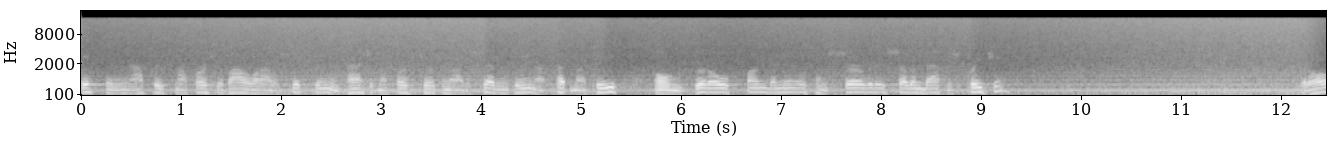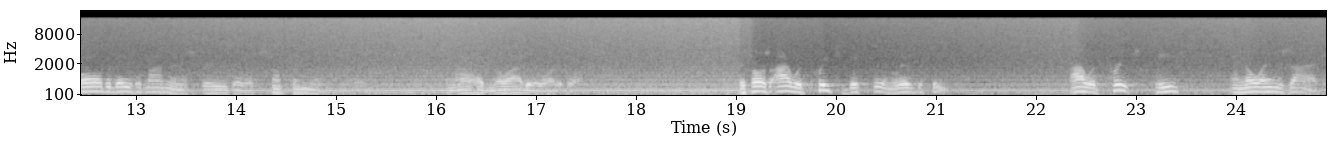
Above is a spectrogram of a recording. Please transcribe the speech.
15. I preached my first revival when I was 16 and pastored my first church when I was 17. I cut my teeth on good old fundamental conservative Southern Baptist preaching. But all the days of my ministry, there was something new. And I had no idea what it was. Because I would preach victory and live defeat. I would preach peace and no anxiety.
